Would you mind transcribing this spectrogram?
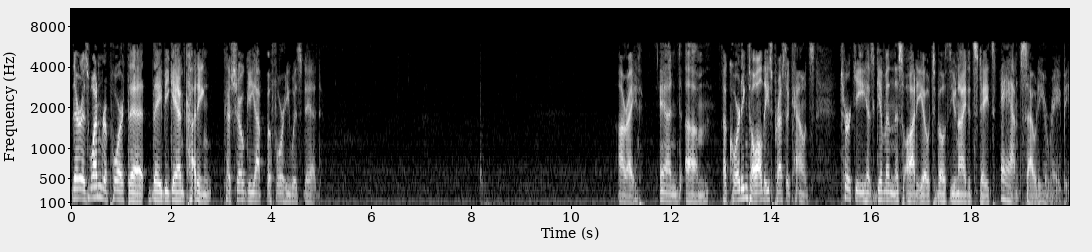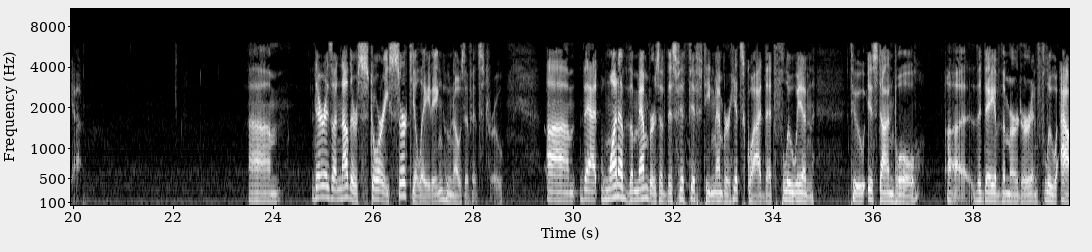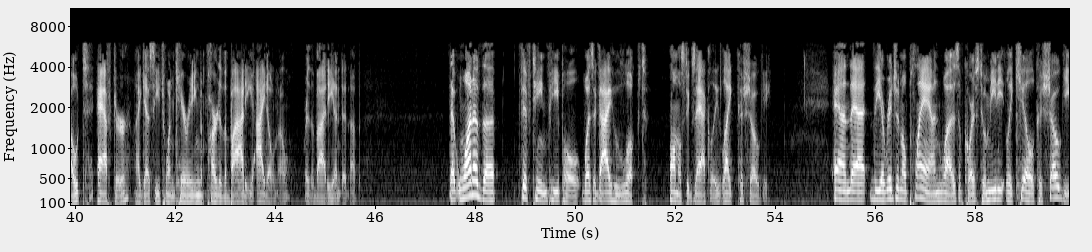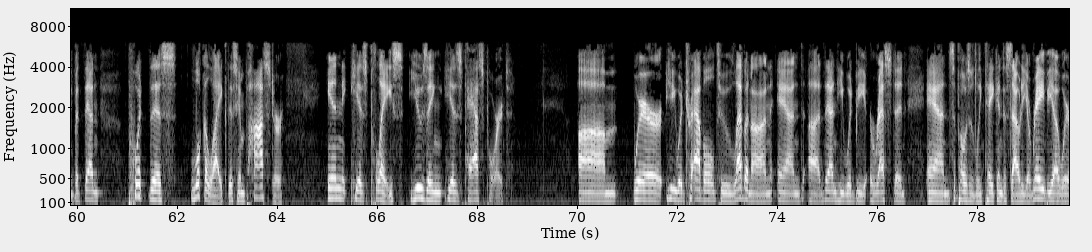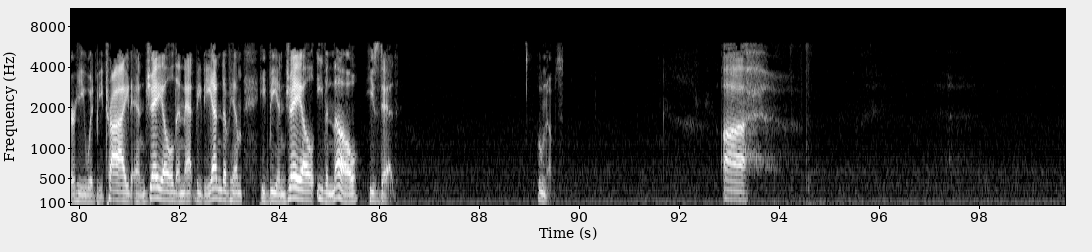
there is one report that they began cutting Khashoggi up before he was dead. All right. And um, according to all these press accounts, Turkey has given this audio to both the United States and Saudi Arabia. Um, there is another story circulating, who knows if it's true, um, that one of the members of this 15 member hit squad that flew in to Istanbul uh, the day of the murder and flew out after, I guess each one carrying a part of the body. I don't know where the body ended up. That one of the 15 people was a guy who looked almost exactly like Khashoggi and that the original plan was, of course, to immediately kill Khashoggi, but then put this look-alike, this impostor, in his place using his passport, um, where he would travel to Lebanon and uh, then he would be arrested and supposedly taken to Saudi Arabia, where he would be tried and jailed, and that be the end of him he'd be in jail even though he's dead. Who knows? Uh,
